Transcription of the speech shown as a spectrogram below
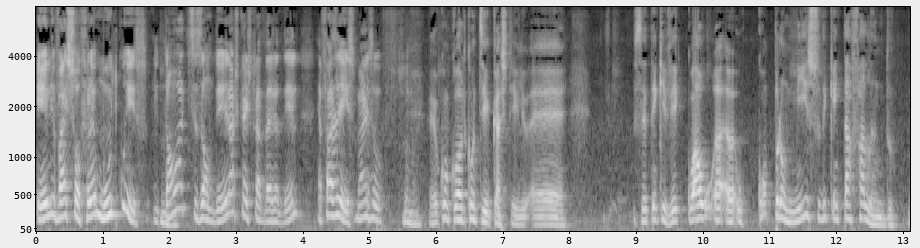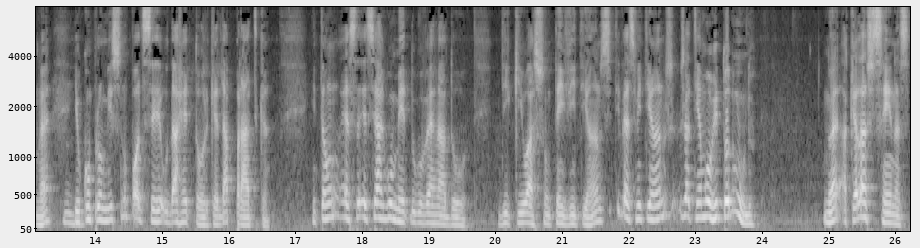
ele vai sofrer muito com isso. Então, uhum. a decisão dele, acho que a estratégia dele é fazer isso. Mas o. Uhum. Eu concordo contigo, Castilho. É você tem que ver qual uh, o compromisso de quem está falando. Né? Uhum. E o compromisso não pode ser o da retórica, é da prática. Então, essa, esse argumento do governador de que o assunto tem 20 anos, se tivesse 20 anos, já tinha morrido todo mundo. Não é? Aquelas cenas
